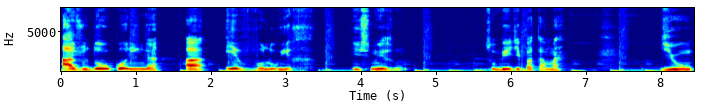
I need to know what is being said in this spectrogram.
ajudou o Coringa a evoluir. Isso mesmo, subir de patamar de um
